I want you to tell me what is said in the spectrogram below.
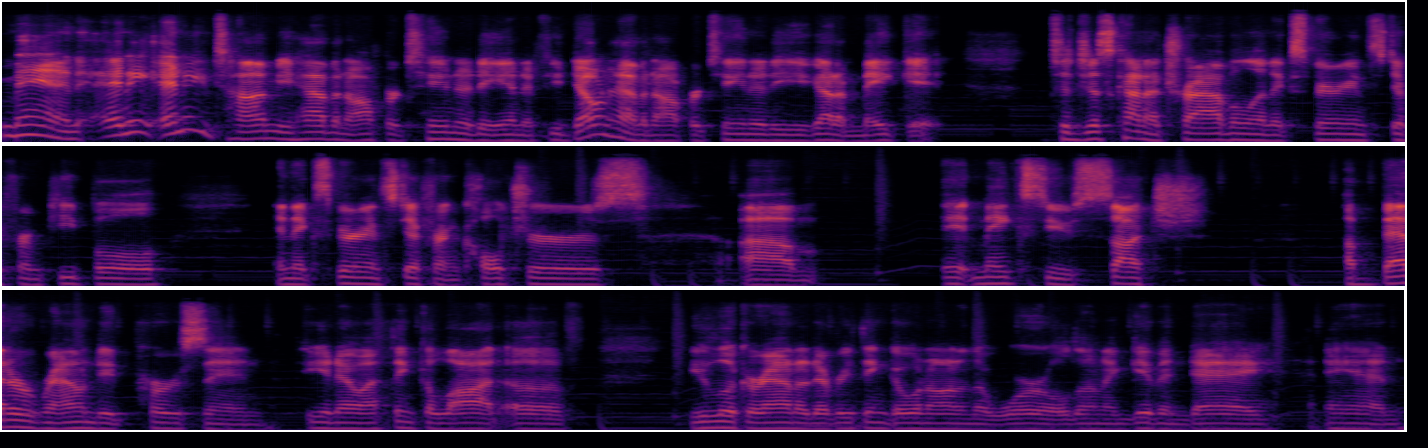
man, any anytime you have an opportunity, and if you don't have an opportunity, you got to make it to just kind of travel and experience different people and experience different cultures. Um, it makes you such a better rounded person. You know, I think a lot of you look around at everything going on in the world on a given day and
